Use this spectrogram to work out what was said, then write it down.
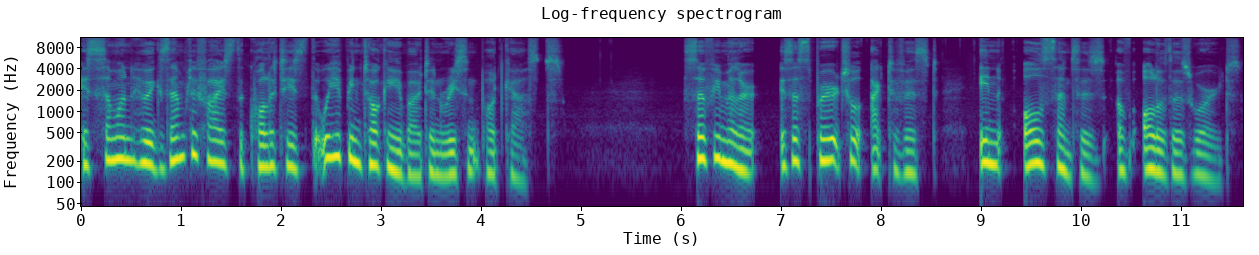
is someone who exemplifies the qualities that we have been talking about in recent podcasts. Sophie Miller is a spiritual activist in all senses of all of those words.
